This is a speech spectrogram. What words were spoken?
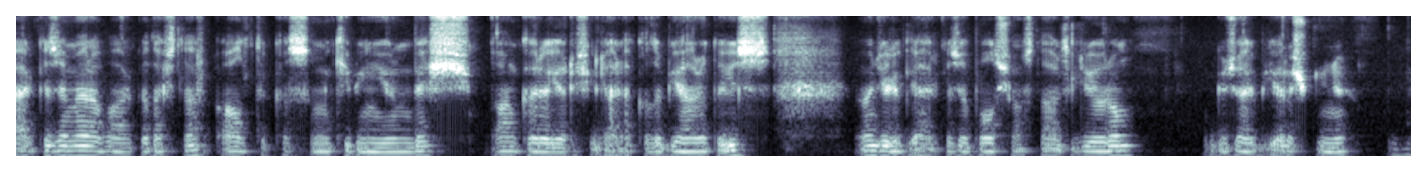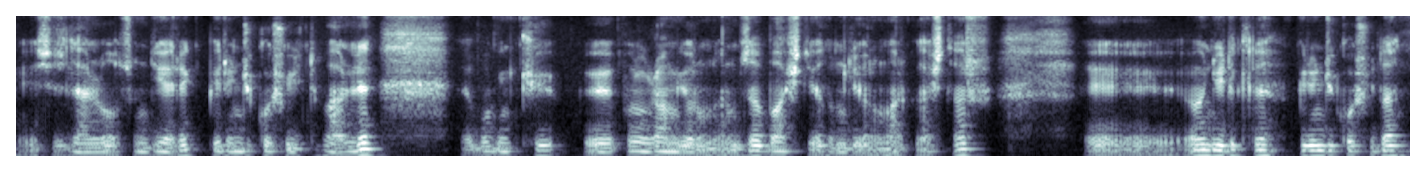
Herkese merhaba arkadaşlar. 6 Kasım 2025 Ankara yarışı ile alakalı bir aradayız. Öncelikle herkese bol şanslar diliyorum. Güzel bir yarış günü e, sizlerle olsun diyerek birinci koşu itibariyle e, bugünkü e, program yorumlarımıza başlayalım diyorum arkadaşlar. Öncelikle birinci koşudan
